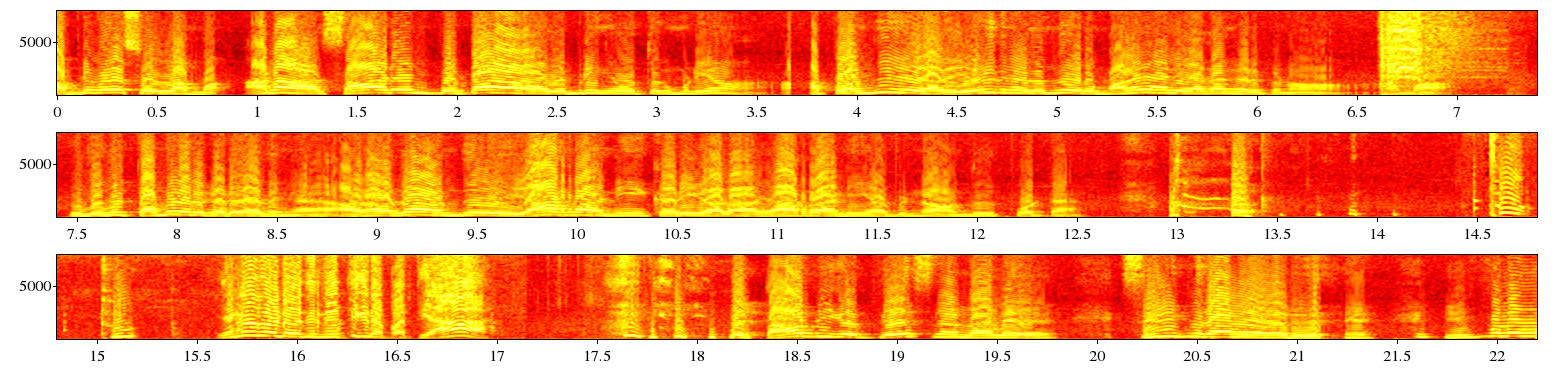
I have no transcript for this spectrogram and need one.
அப்படி கூட சொல்லலாமா? ஆனா சாருன்னு போட்டா எப்படிங்க ஒத்துக்க முடியும்? அப்ப வந்து அதை எழுதுனது வந்து ஒரு மலையாளியா தாங்க இருக்கணும். ஆமா. இது வந்து தமிழர் கிடையாதுங்க. அதனாலதான் வந்து யார்ரா நீ கரிகாலா? யார்ரா நீ? அப்படின்னு நான் வந்து போட்டேன். எங்க கொண்டு வந்து நிறுத்திக்கிற பாத்தியா? இந்த டாபிக பேசினாலே சிரிப்பு தாங்க வருது. இவ்வளவு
